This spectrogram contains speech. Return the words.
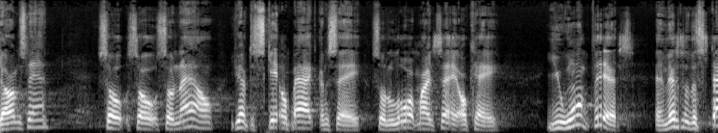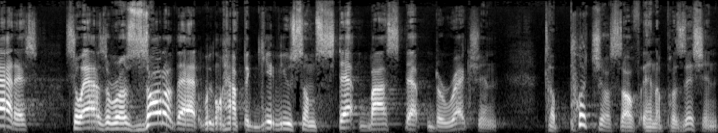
Y'all understand? So, so, so now you have to scale back and say, so the Lord might say, okay, you want this, and this is the status. So as a result of that, we're going to have to give you some step by step direction to put yourself in a position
